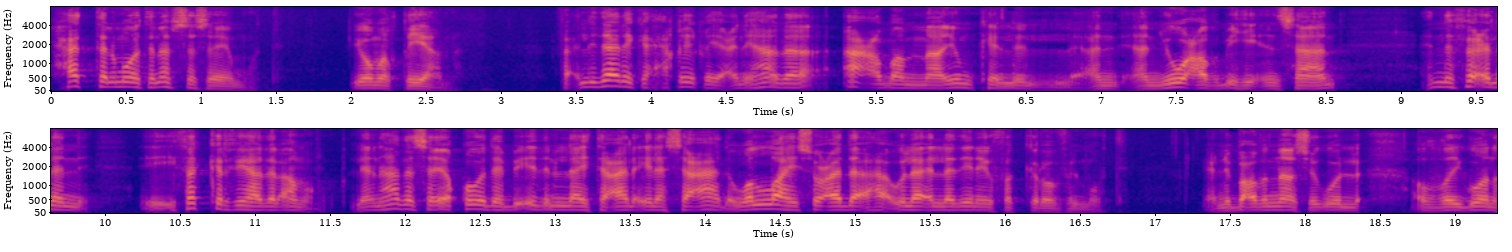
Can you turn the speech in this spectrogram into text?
حتى الموت نفسه سيموت يوم القيامة. فلذلك حقيقة يعني هذا أعظم ما يمكن أن أن يوعظ به إنسان أنه فعلا يفكر في هذا الأمر. لأن هذا سيقوده بإذن الله تعالى إلى سعادة. والله سعداء هؤلاء الذين يفكرون في الموت. يعني بعض الناس يقول تضيقون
